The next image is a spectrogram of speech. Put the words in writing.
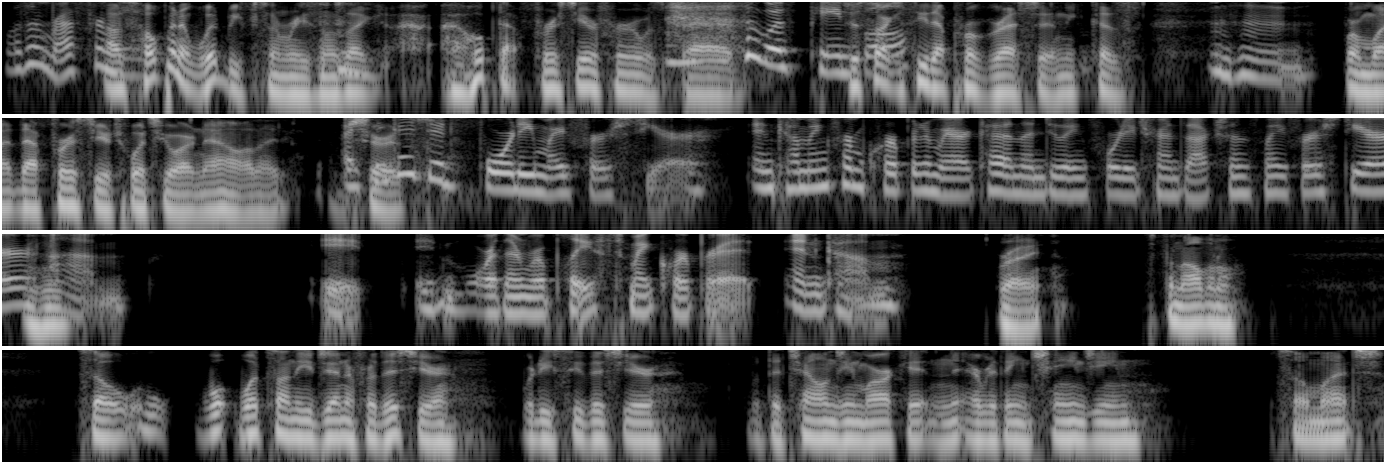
Wasn't rough for I me. I was hoping it would be for some reason. I was like, I hope that first year for her was bad, it was painful. just so I can see that progression. Because hmm from what that first year to what you are now, I- I sure think I did 40 my first year. And coming from corporate America and then doing 40 transactions my first year, Mhm. um, it it more than replaced my corporate income. right. It's phenomenal. So, wh- what's on the agenda for this year? Where do you see this year with the challenging market and everything changing so much?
